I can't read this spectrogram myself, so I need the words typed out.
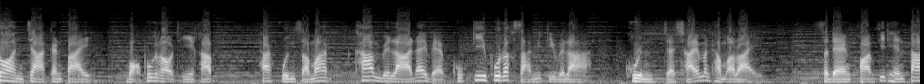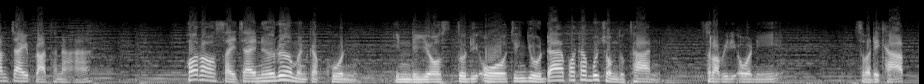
ก่อนจากกันไปบอกพวกเราทีครับ ถ้าคุณสามารถข้ามเวลาได้แบบคุกกี้ผู้รักษามิติเวลา คุณจะใช้มันทำอะไร แสดงความคิดเห็นตามใจปรารถนา เพราะเราใส่ใจเนื้อเรื่องเหมือนกับคุณ i n d i o Studio จึงอยู่ได้เพราะท่านผู้ชมทุกท่านสำหรับวิดีโอนี้ สวัสดีครับ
